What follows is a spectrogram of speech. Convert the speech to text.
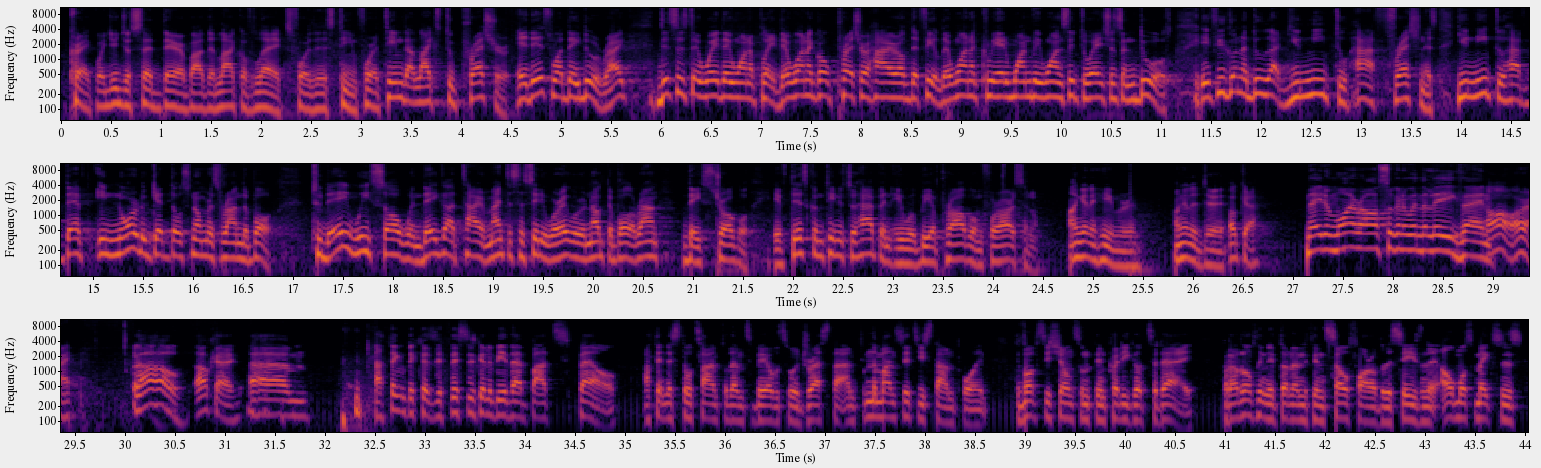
Craig, what you just said there about the lack of legs for this team, for a team that likes to pressure, it is what they do, right? This is the way they want to play. They want to go pressure higher up the field. They want to create 1v1 situations and duels. If you're going to do that, you need to have freshness. You need to have depth in order to get those numbers around the ball. Today, we saw when they got tired, Manchester City were able to knock the ball around, they struggle. If this continues to happen, it will be a problem for Arsenal. I'm going to humour him. I'm going to do it. Okay. Nathan, why are Arsenal going to win the league then? Oh, all right. Oh, okay. Um, I think because if this is going to be their bad spell, I think there's still time for them to be able to address that. And from the Man City standpoint, they've obviously shown something pretty good today, but I don't think they've done anything so far over the season. It almost makes us,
